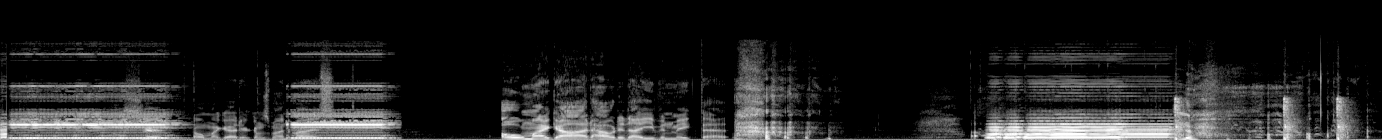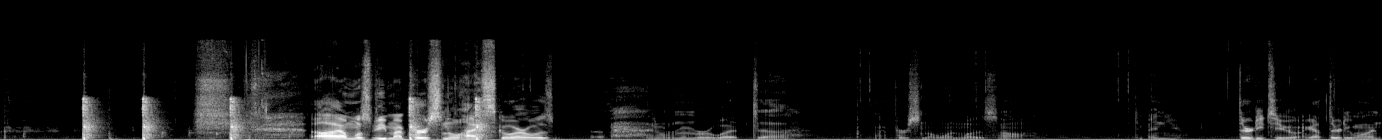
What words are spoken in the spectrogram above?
Oh shit. Oh my god, here comes my demise. Oh my god, how did I even make that? no. I almost beat my personal high score was I don't remember what uh, my personal one was. Oh. The menu? 32. I got 31.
